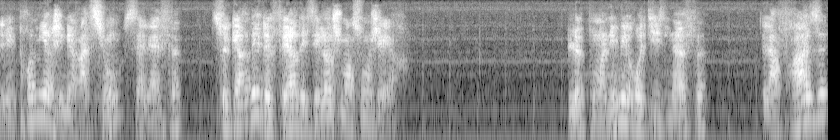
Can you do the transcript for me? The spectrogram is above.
Les premières générations, Salaf, se gardaient de faire des éloges mensongères. Le point numéro 19, la phrase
